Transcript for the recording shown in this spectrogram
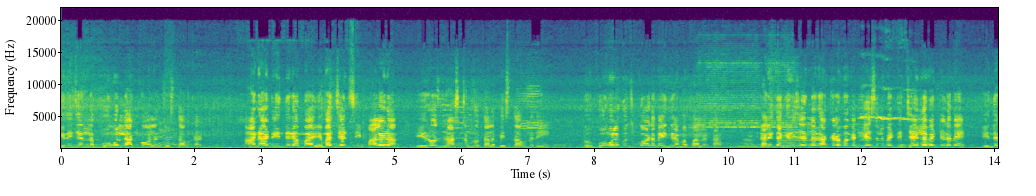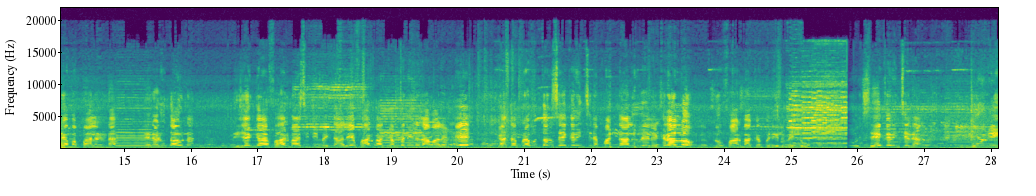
గిరిజనుల భూములు లాక్కోవాలని చూస్తూ ఉన్నాడు. ఆనాటి ఇందిరమ్మ ఎమర్జెన్సీ పాలన ఈ రోజు రాష్ట్రంలో తలపిస్తూ ఉన్నది. నువ్వు భూములు గుంజుకోవడమే ఇందిరమ్మ పాలన. దళిత గిరిజనులను అక్రమంగా కేసులు పెట్టి జైల్లో పెట్టడమే ఇందిరమ్మ పాలన. నేను అడుగుతా ఉన్నా నిజంగా ఫార్మాసిటీ పెట్టాలి ఫార్మా కంపెనీలు రావాలంటే గత ప్రభుత్వం సేకరించిన పద్నాలుగు వేల ఎకరాల్లో నువ్వు ఫార్మా కంపెనీలు పెట్టు. నువ్వు సేకరించిన భూమిని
